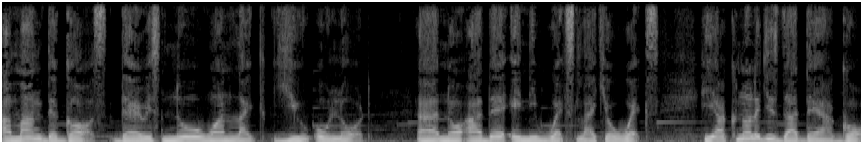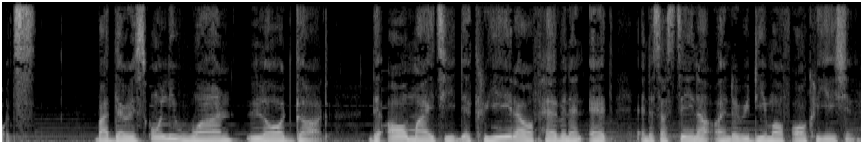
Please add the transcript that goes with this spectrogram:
among the gods, there is no one like you, O Lord, uh, nor are there any works like your works. He acknowledges that there are gods, but there is only one Lord God, the Almighty, the creator of heaven and earth, and the sustainer and the redeemer of all creation.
